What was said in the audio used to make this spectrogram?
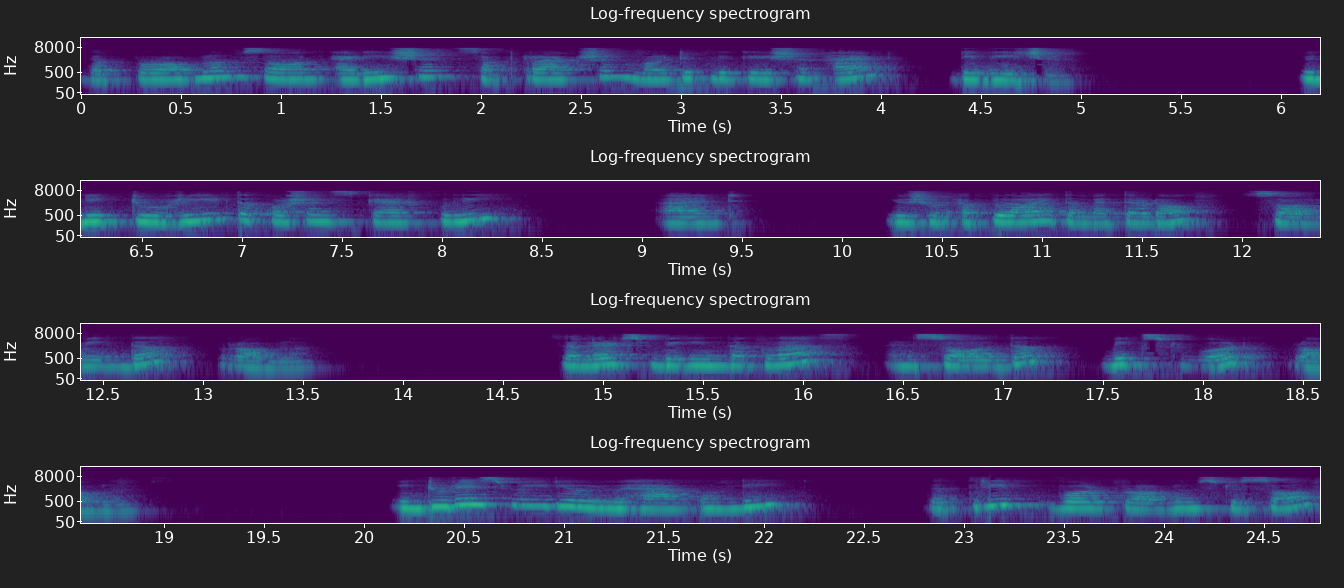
the problems on addition, subtraction, multiplication and division. You need to read the questions carefully and you should apply the method of solving the problem. So let's begin the class and solve the mixed word problems. In today's video you have only the three word problems to solve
